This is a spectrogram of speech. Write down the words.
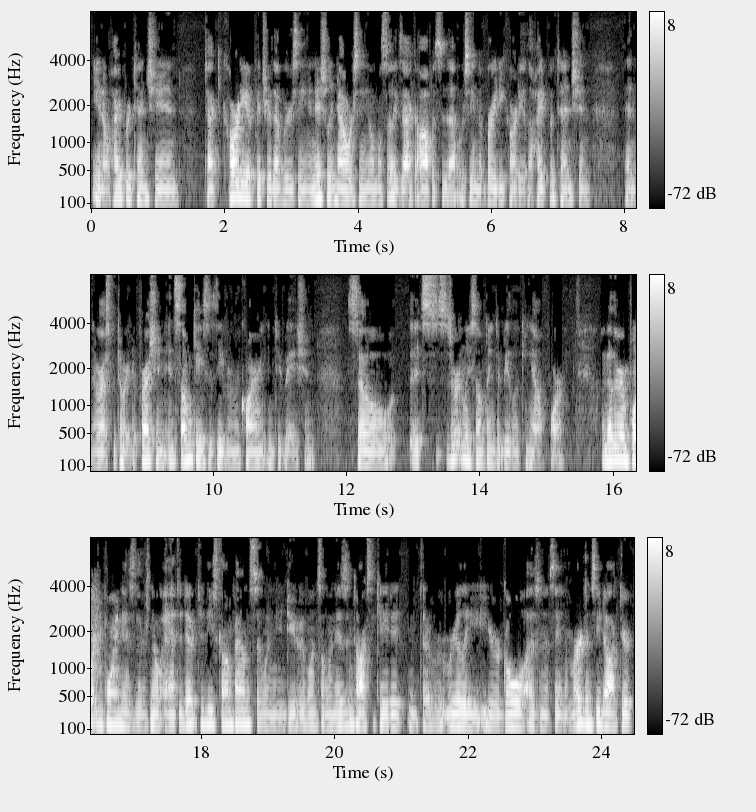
you know hypertension, tachycardia picture that we were seeing initially, now we're seeing almost the exact opposite of that. We're seeing the bradycardia, the hypotension, and the respiratory depression, in some cases even requiring intubation. So it's certainly something to be looking out for. Another important point is there's no antidote to these compounds. So when you do, when someone is intoxicated, the really your goal as an say an emergency doctor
